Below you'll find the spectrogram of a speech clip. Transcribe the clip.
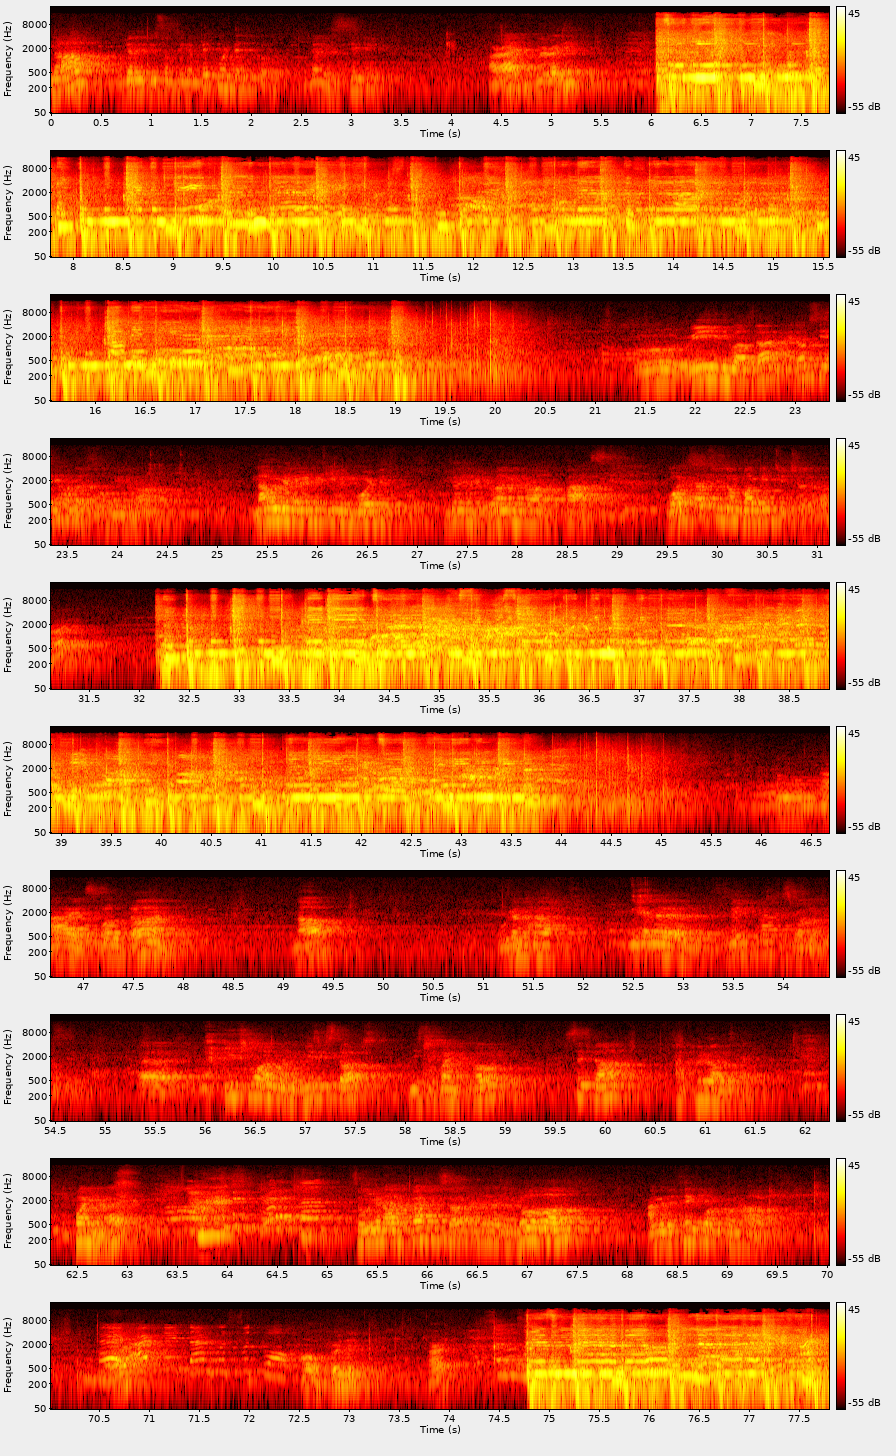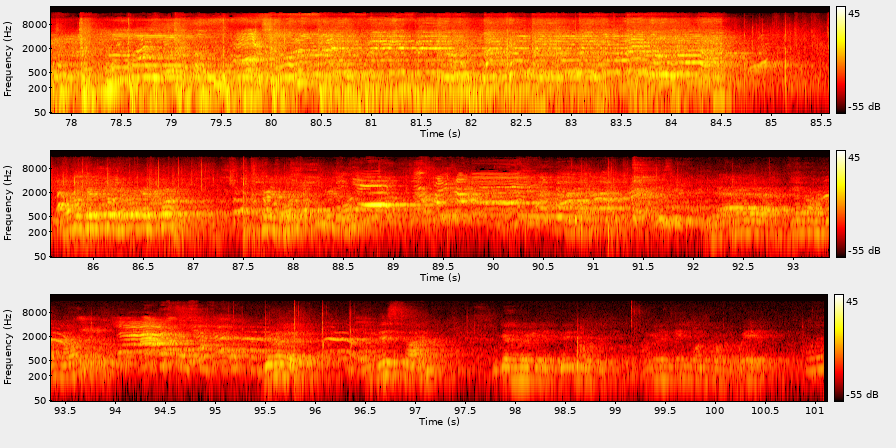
Now, we're going to do something a bit more difficult. We're going to be skipping. All right, we ready? Really well done. I don't see anyone that's holding on. Now we're going to make it even more difficult. You're going to be running around fast. Watch out so you don't bump into each other, all right? Nice. Well done. Now, we're gonna have, we're gonna make practice run of this thing. Uh, each one, when the music stops, needs to find a cone, sit down, and put it on his head. Funny, right? So we're gonna have a practice run, and then as we go along, I'm gonna take one cone out. Hey, I played that with football. Oh, brilliant. All right. Never get a cone, never get a cone. Here's one, here's one. Yeah, you ever had a cone? Good. And this time, we're going to make it a bit more difficult. I'm going to take one cone away.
